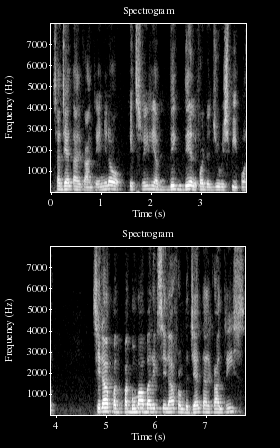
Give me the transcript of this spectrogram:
sa Gentile country. And you know, it's really a big deal for the Jewish people. Sila, pag, pag bumabalik sila from the Gentile countries,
